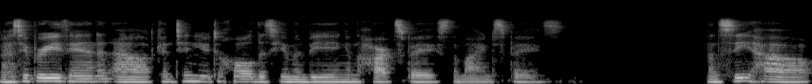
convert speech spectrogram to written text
As you breathe in and out, continue to hold this human being in the heart space, the mind space, and see how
